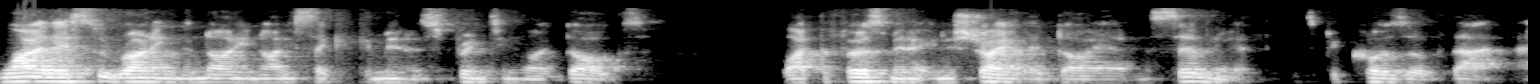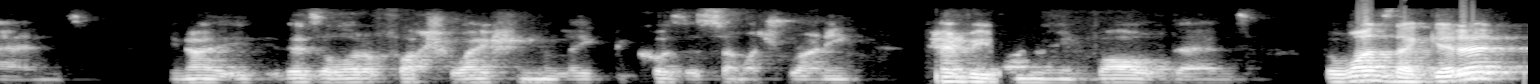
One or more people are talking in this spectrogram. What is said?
why are they still running the 90, 92nd minute sprinting like dogs? Like the first minute in Australia, they die out in the 70th. It's because of that. And, you know, it, there's a lot of fluctuation in the league because there's so much running, heavy running involved. And the ones that get it,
